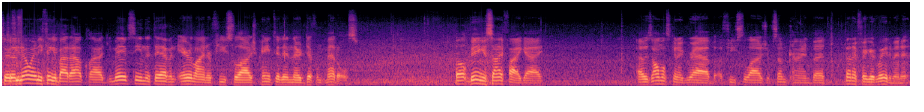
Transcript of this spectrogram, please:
So, if you know anything about Alclad, you may have seen that they have an airliner fuselage painted in their different metals. Well, being a sci-fi guy, I was almost going to grab a fuselage of some kind, but then I figured, wait a minute,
